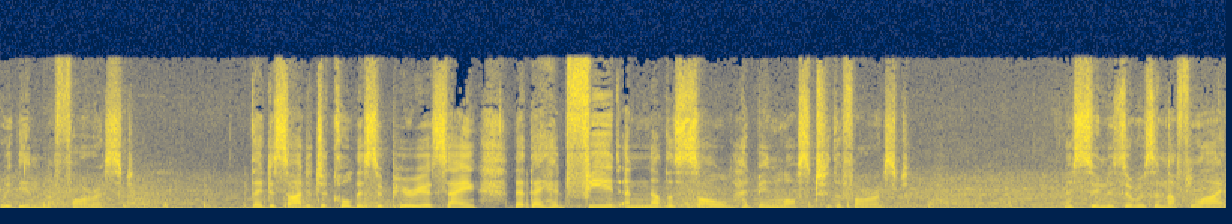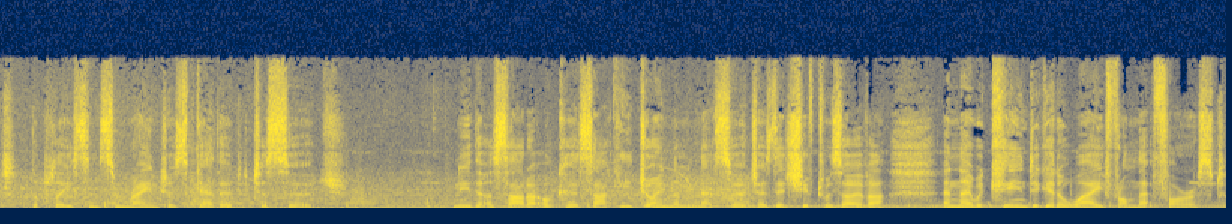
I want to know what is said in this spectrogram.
within the forest. They decided to call their superior, saying that they had feared another soul had been lost to the forest. As soon as there was enough light, the police and some rangers gathered to search. Neither Osara or Kursaki joined them in that search as their shift was over and they were keen to get away from that forest.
